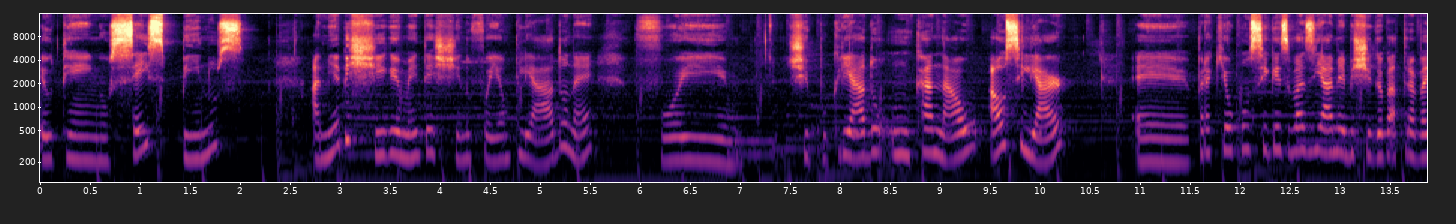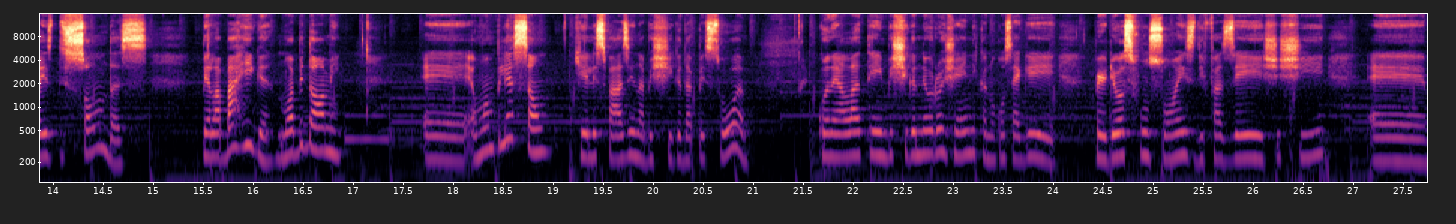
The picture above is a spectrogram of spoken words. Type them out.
Eu tenho seis pinos. A minha bexiga e o meu intestino foi ampliado, né? Foi tipo criado um canal auxiliar é, para que eu consiga esvaziar minha bexiga através de sondas pela barriga, no abdômen. É, é uma ampliação que eles fazem na bexiga da pessoa quando ela tem bexiga neurogênica, não consegue perder as funções de fazer xixi, é,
